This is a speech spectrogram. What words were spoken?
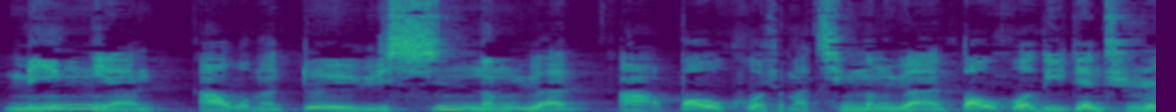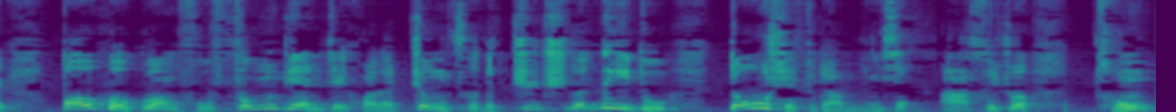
明年。啊，我们对于新能源啊，包括什么氢能源，包括锂电池，包括光伏、风电这块的政策的支持的力度都是非常明显啊。所以说，从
